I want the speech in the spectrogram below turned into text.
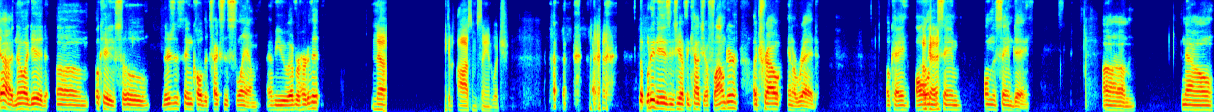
Yeah, no, I did. Um, okay, so there's this thing called the Texas Slam. Have you ever heard of it? No. Make an awesome sandwich. So what it is is you have to catch a flounder, a trout, and a red. Okay, all on the same on the same day. Um, now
